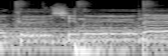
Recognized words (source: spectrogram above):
깊어 크신 은혜.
